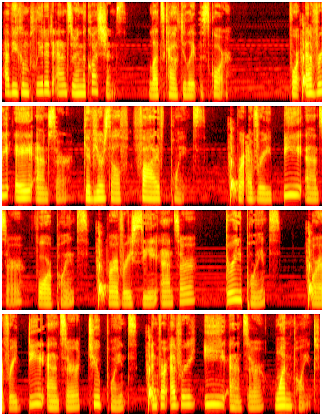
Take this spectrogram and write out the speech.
Have you completed answering the questions? Let's calculate the score. For every A answer, give yourself five points. For every B answer, four points. For every C answer, three points. For every D answer, two points. And for every E answer, one point.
